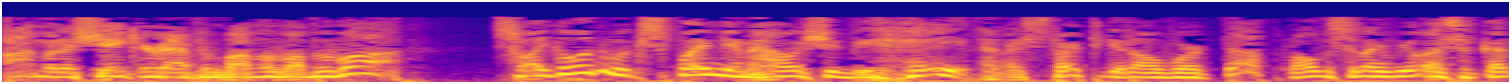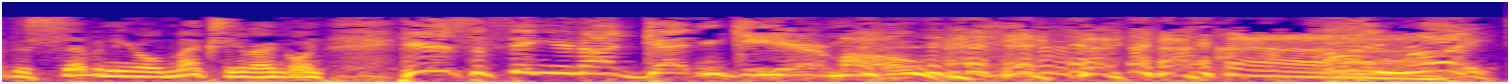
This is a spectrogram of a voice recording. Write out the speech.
I'm going to shake your hand and blah, blah, blah, blah, blah. So I go in to explain to him how I should behave, and I start to get all worked up. And all of a sudden I realize I've got this seven-year-old Mexican. I'm going, here's the thing you're not getting, Guillermo. I'm right.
